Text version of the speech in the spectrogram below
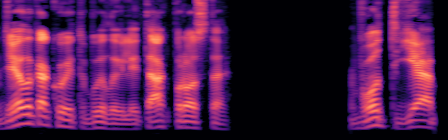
Дело какое-то было или так просто?» «Вот я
